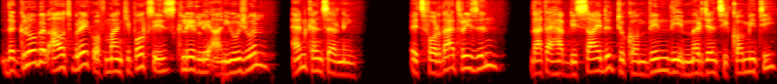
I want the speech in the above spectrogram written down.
The global outbreak of monkeypox is clearly unusual and concerning. It's for that reason that I have decided to convene the emergency committee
